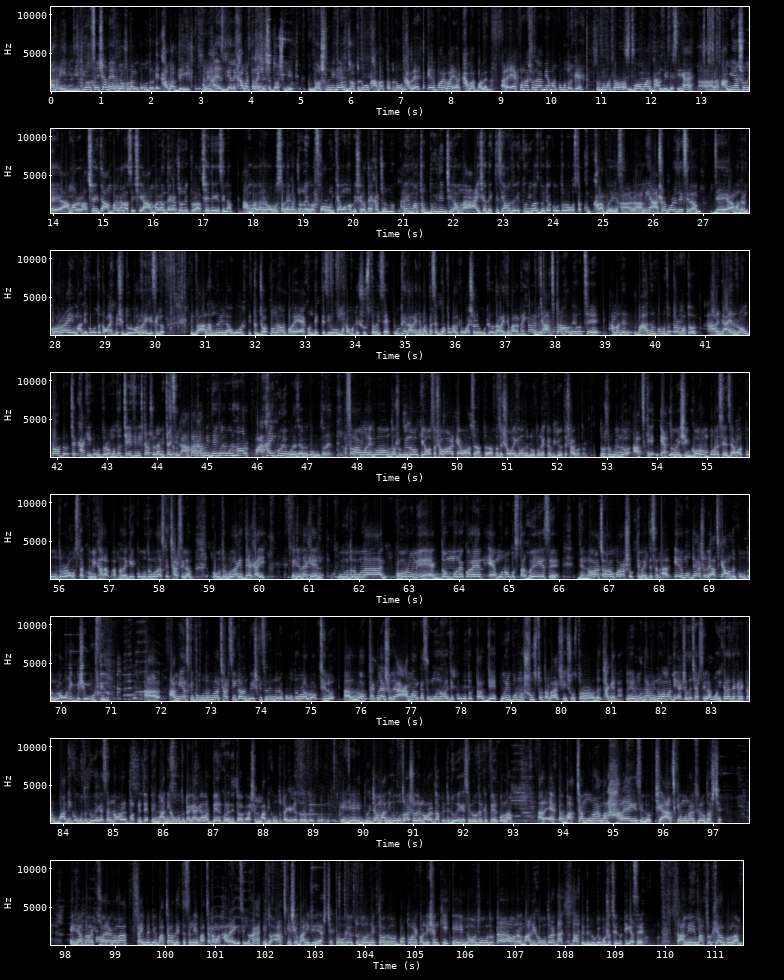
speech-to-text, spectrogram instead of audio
আর এই দ্বিতীয় সেশনে যখন আমি কবুতরকে খাবার দিই আমি হাইয়েস্ট গেলে খাবারটা রাখি হচ্ছে দশ মিনিট। দশ মিনিটে যতটুকু খাবার ততটুকু খাবে এরপরে ভাই আর খাবার পাবে না। আর এখন আসলে আমি আমার কবুতরকে শুধুমাত্র গম আর ধান দিতেছি হ্যাঁ? আর আমি আসলে আমার রাজশাহীতে আম বাগান আছে সেই আম বাগান দেখার জন্য একটু রাজশাহীতে গেছিলাম। আম বাগানের অবস্থা দেখার জন্য এবার ফলন কেমন হবে সেটা দেখার জন্য। আমি মাত্র দুই দিন ছিলাম না আইসা দেখতেছি আমাদের এই তুরিবাজ দুইটা কবুতরের অবস্থা খুব খারাপ হয়ে গেছে। আর আমি আসার পরে দেখছিলাম যে আমাদের গররা এই মাদি কবুতরটা অনেক বেশি দুর্বল হয়ে গেছিল। কিন্তু আলহামদুলিল্লাহ ওর একটু যত্ন নেওয়ার পরে এখন দেখতেছি ও মোটামুটি সুস্থ হয়েছে। উঠে দাঁড়াইতে পারতেছে গতকালকে ও আসলে উঠেও দাঁড়াইতে পারে নাই। জাজটা হবে হচ্ছে আমাদের বাহাদুর কবুতরটার মতো আর গায়ের রংটা হবে হচ্ছে খাকি কবুতরের মতো যে জিনিসটা আসলে আমি চাইছিলাম। কাপা কাপি দেখলে মনে হয় ওর পাখাই খুলে পড়ে যাবে কবুতরের। আসসালামু আলাইকুম। দর্শক বিন্দু কি অবস্থা সবার? কেমন আছেন আপনারা? আপনাদের সবাইকে আমাদের নতুন একটা ভিডিওতে স্বাগত দর্শক বিন্দু আজকে এত বেশি গরম পড়েছে যে আমার কবুতরের অবস্থা খুবই খারাপ। আপনাদেরকে কবুতরগুলো আজকে ছাড়ছিলাম। কবুতরগুলো আগে দেখাই। এই যে দেখেন, কবুতরগুলা গরমে একদম মনে করেন এমন অবস্থা হয়ে গেছে যে নড়াচড়াও করার শক্তি পাইতেছে না। আর এর মধ্যে আসলে আজকে আমাদের কবুতরগুলো অনেক বেশি উঠছিল আর আমি আজকে কবুতরগুলো ছাড়ছি, কারণ বেশ কিছুদিন ধরে কবুতরগুলো লক ছিল। আর লক থাকলে আসলে আমার কাছে মনে হয় যে কবুতরটার যে পরিপূর্ণ সুস্থতাটা, সেই সুস্থতা ওদের থাকে না। তো এর মধ্যে আমি নর্মাদি একসাথে ছাড়ছিলাম। ওইখানে দেখেন একটা মাদি কবুতর ঢুকে গেছে নরের ধাপড়িতে। তো মাদি কবুতরটাকে আগে আমার বের করে দিতে হবে। আসলে মাদি কবুতরটাকে আগে ধরে বের করে দিতে এই যে এই দুইটা মাদি কবুতর আসলে নরের ধাপড়িতে ঢুকে গেছিল, ওদেরকে বের করলাম। আর একটা বাচ্চা মনে হয় আমার হারায় গেছিল, সে আজকে মনে হয় ফেরত আসছে। এই যে আপনারা খয়রা গলা টাইপের যে বাচ্চাটা দেখতেছেন, এই বাচ্চাটা আমার হারায় গেছিল হ্যাঁ? কিন্তু আজকে সে বাড়ি ফিরে আসছে। তো ওকে একটু ধরে দেখতে হবে, ওর বর্তমানে কন্ডিশন কি? এই নর কবুতরটা আমাদের মাদি কবুতরের ধাপিতে ঢুকে বসেছিল, ঠিক আছে? তা আমি মাত্র খেয়াল করলাম,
